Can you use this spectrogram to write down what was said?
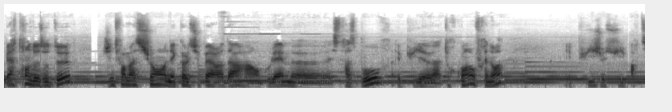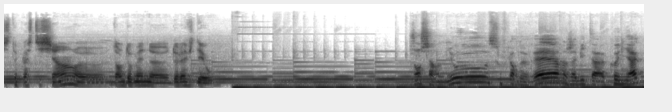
Bertrand Dozoteux. J'ai une formation en école supérieure d'art à Angoulême et Strasbourg, et puis à Tourcoing, au Frénois. Et puis je suis artiste plasticien dans le domaine de la vidéo. Jean-Charles souffleur de verre, j'habite à Cognac.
